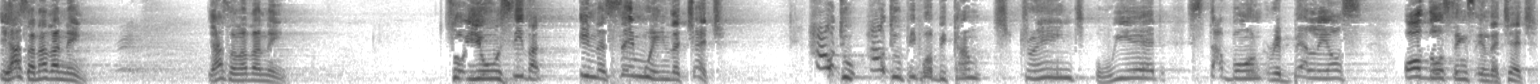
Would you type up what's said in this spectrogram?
He has another name. He has another name. So you will see that in the same way in the church. How do how do people become strange, weird, stubborn, rebellious, all those things in the church?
